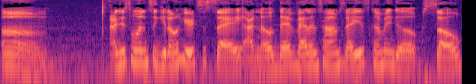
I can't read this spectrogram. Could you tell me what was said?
um, I just wanted to get on here to say I know that Valentine's Day is coming up, so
